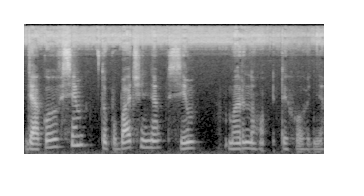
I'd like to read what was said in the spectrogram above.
Дякую всім, до побачення, всім мирного і тихого дня.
